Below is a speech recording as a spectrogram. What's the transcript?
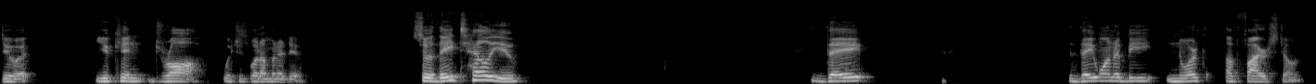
do it. You can draw, which is what I'm going to do. So they tell you they they want to be north of Firestone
